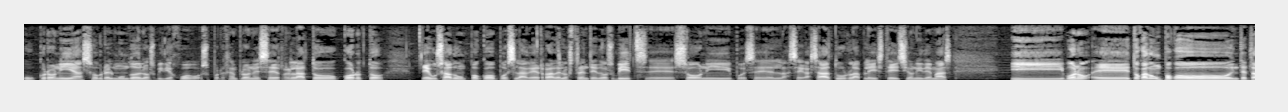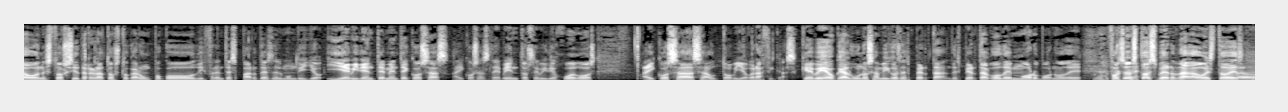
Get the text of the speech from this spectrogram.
ucronía sobre el mundo de los videojuegos. Por ejemplo, en ese relato corto he usado un poco pues la guerra de los 32 bits, eh, Sony, pues eh, la Sega Saturn, la PlayStation y demás, y bueno, eh, he tocado un poco, he intentado en estos siete relatos tocar un poco diferentes partes del mundillo. Y evidentemente cosas, hay cosas de eventos de videojuegos, hay cosas autobiográficas. Que veo que algunos amigos despierta, despierta algo de morbo, ¿no? De, Alfonso, ¿esto es verdad o esto es...?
